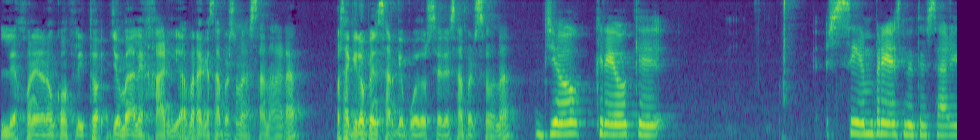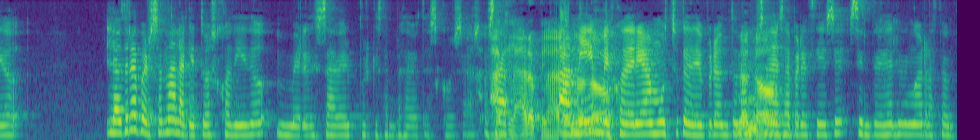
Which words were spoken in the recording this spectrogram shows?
le generara un conflicto, yo me alejaría para que esa persona sanara. O sea, quiero pensar que puedo ser esa persona. Yo creo que siempre es necesario. La otra persona a la que tú has jodido merece saber por qué están pasando estas cosas. O Ah, sea, claro, claro, A no, mí no. me jodería mucho que de pronto una No, persona desapareciese sin tener ninguna razón.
